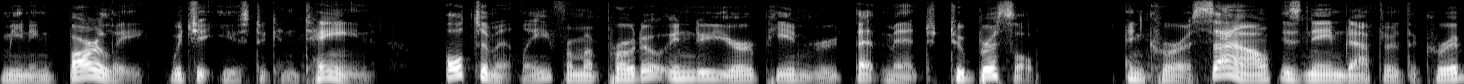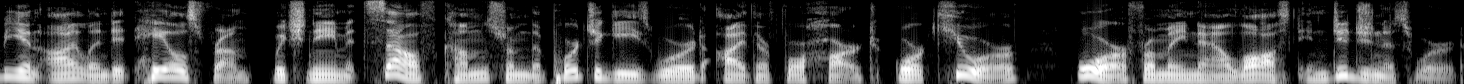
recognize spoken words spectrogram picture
meaning barley, which it used to contain, ultimately from a Proto-Indo-European root that meant to bristle. And Curacao is named after the Caribbean island it hails from, which name itself comes from the Portuguese word either for heart or cure, or from a now lost indigenous word.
